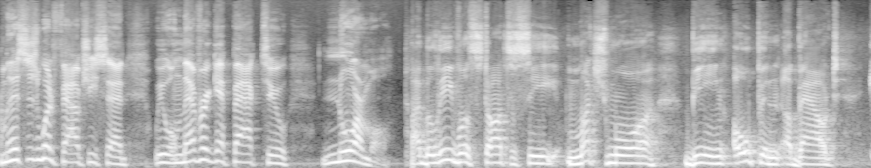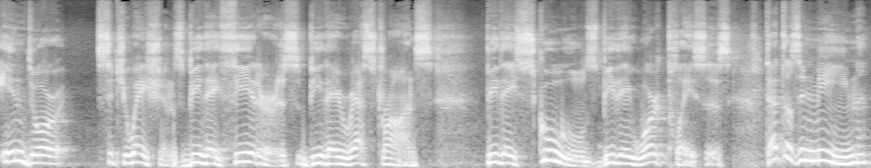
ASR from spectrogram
This is what Fauci said. We will never get back to normal. I believe we'll start to see much more being open about indoor situations, be they theaters, be they restaurants, be they schools, be they workplaces. That doesn't mean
